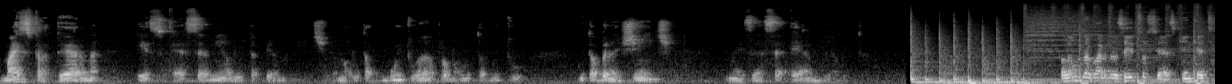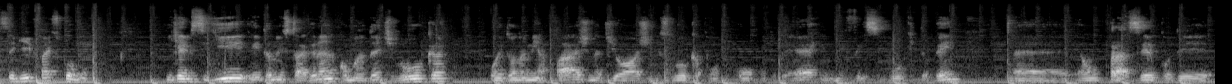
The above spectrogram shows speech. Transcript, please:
mais fraterna. Essa, essa é a minha luta permanente. É uma luta muito ampla, uma luta muito, muito abrangente, mas essa é a minha luta. Falamos agora das redes sociais. Quem quer te seguir, faz como? Quem quer me seguir, entra no Instagram, Comandante Luca, ou então na minha página, diogenesluca.com.br, no Facebook também. É, é um prazer poder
